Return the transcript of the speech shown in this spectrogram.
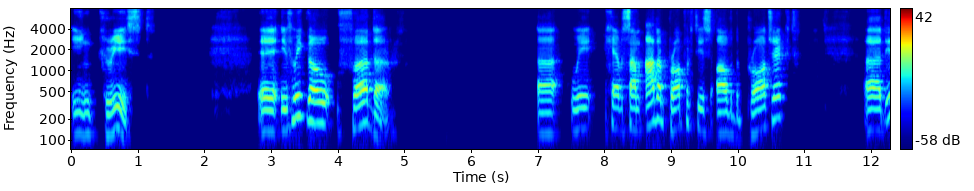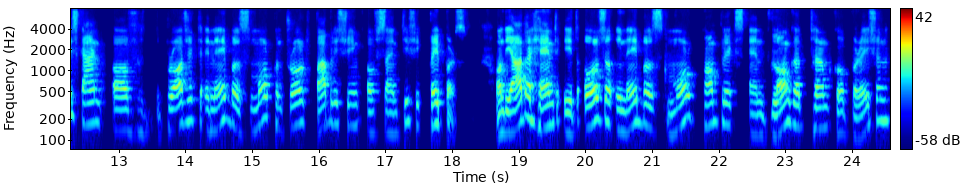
increased. Uh, if we go further, uh, we have some other properties of the project. Uh, this kind of project enables more controlled publishing of scientific papers. On the other hand, it also enables more complex and longer term cooperation,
